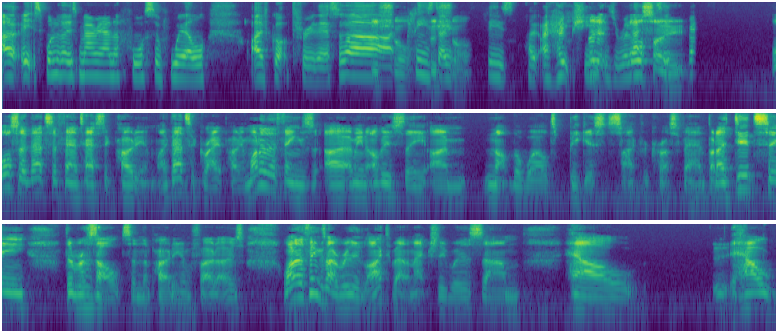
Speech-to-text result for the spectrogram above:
uh, it's one of those Mariana force of will. I've got through this. Ah, sure, please don't. sure. Please, I, I hope she But is relaxed. also- also, that's a fantastic podium. Like that's a great podium. One of the things, uh, I mean, obviously, I'm not the world's biggest cyclocross fan, but I did see the results and the podium photos. One of the things I really liked about them actually was um, how how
